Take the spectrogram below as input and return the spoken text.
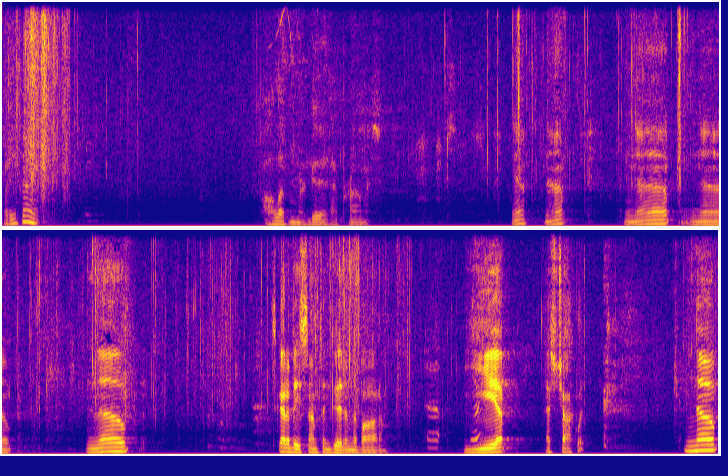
What do you think? All of them are good, I promise. Yeah? Nope. Nope. Nope. Nope. It's got to be something good in the bottom. Uh, yep. That's chocolate. Nope.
